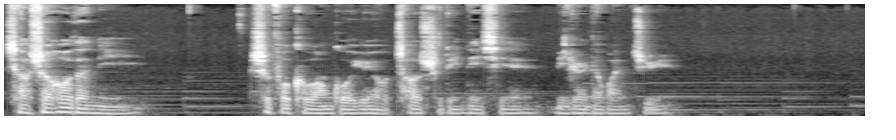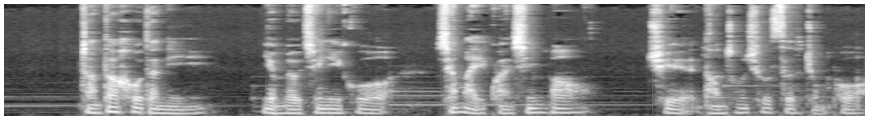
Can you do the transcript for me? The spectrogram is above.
小时候的你，是否渴望过拥有超市里那些迷人的玩具？长大后的你，有没有经历过想买一款新包，却囊中羞涩的窘迫？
